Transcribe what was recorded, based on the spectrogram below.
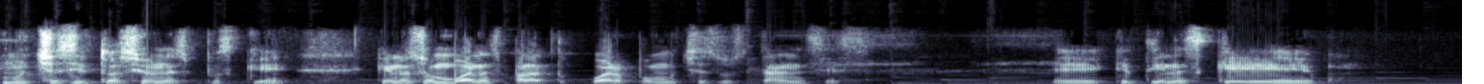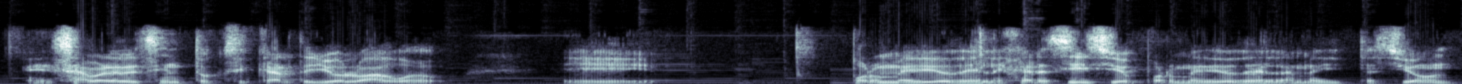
muchas situaciones pues que, que, no son buenas para tu cuerpo muchas sustancias eh, que tienes que eh, saber desintoxicarte. Yo lo hago eh, por medio del ejercicio, por medio de la meditación.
